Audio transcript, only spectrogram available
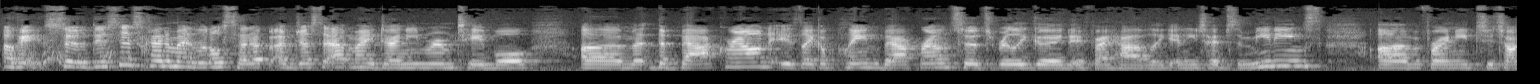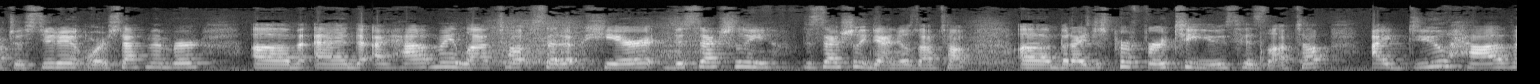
Okay, so this is kind of my little setup. I'm just at my dining room table. Um, the background is like a plain background, so it's really good if I have like any types of meetings, um, if I need to talk to a student or a staff member. Um, and I have my laptop set up here. This is actually, this is actually Daniel's laptop, um, but I just prefer to use his laptop. I do have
